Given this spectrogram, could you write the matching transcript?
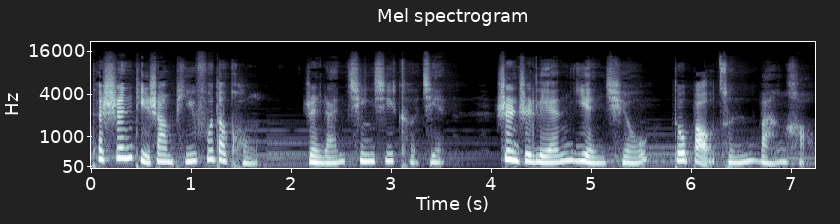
他身体上皮肤的孔仍然清晰可见，甚至连眼球。都保存完好。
